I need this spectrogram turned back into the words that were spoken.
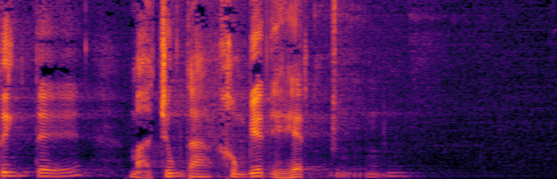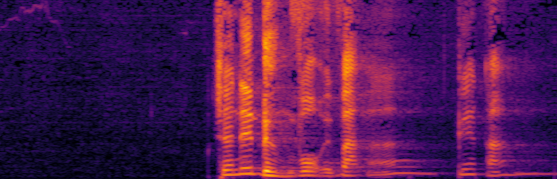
tinh tế mà chúng ta không biết gì hết. Cho nên đừng vội vã kết án.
